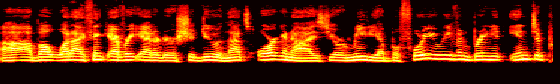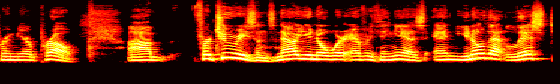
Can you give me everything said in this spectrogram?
uh, about what I think every editor should do, and that's organize your media before you even bring it into Premiere Pro. Um, for two reasons. Now you know where everything is. And you know that list?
